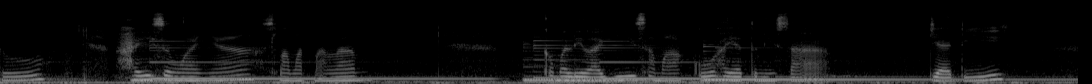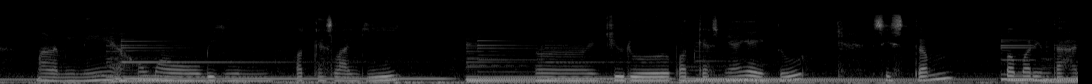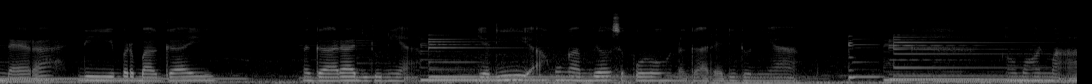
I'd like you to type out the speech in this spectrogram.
wabarakatuh Hai semuanya, selamat malam Kembali lagi sama aku Hayatunisa Jadi Malam ini aku mau bikin podcast lagi uh, Judul podcastnya yaitu Sistem Pemerintahan Daerah di berbagai negara di dunia. Jadi aku ngambil 10 negara di dunia.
